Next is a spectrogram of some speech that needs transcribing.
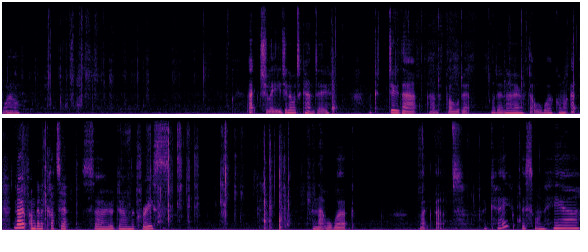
well. Actually, do you know what I can do? I could do that and fold it. I don't know if that will work or not. Uh, no, I'm going to cut it so down the crease. And that will work like that. Okay this one here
